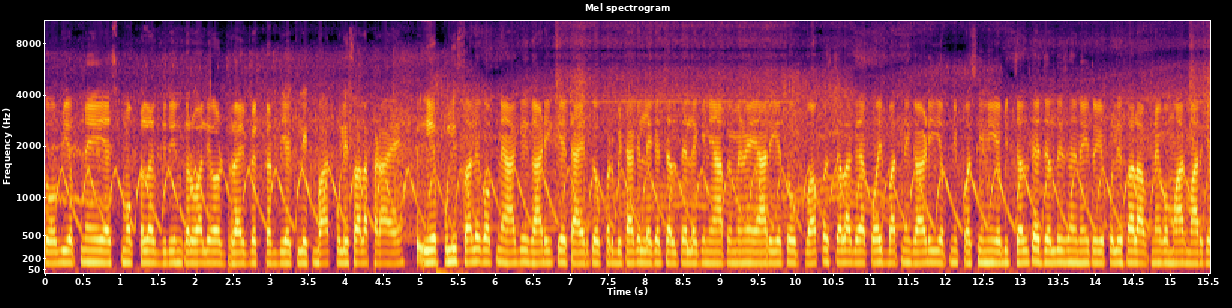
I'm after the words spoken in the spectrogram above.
तो अभी अपने स्मोक कलर ग्रीन करवा लिया और ड्राइव बैक कर दिया। क्लिक बार पुलिस वाला खड़ा है। तो ये पुलिस वाले को अपने आगे गाड़ी के टायर के ऊपर बिठा के लेके चलते है। लेकिन यहाँ पे मैंने यार ये तो वापस चला गया। कोई बात नहीं, गाड़ी अपनी पसी नहीं अभी चलते जल्दी से, नहीं तो ये पुलिस वाला अपने को मार मार के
